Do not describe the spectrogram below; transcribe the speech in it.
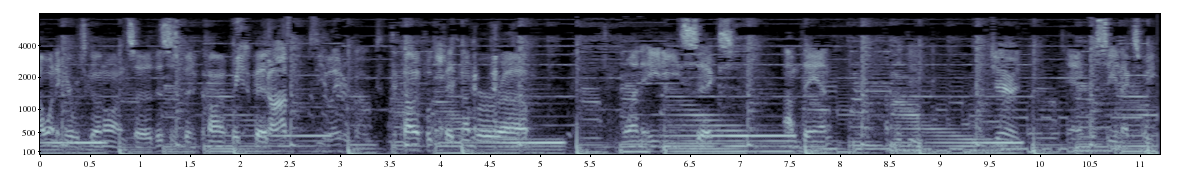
I want to hear what's going on. So this has been Comic Book Pit, Awesome. See you later, folks. The Comic Book Pit number um, 186. I'm Dan, I'm the dude. Jared. and we'll see you next week.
